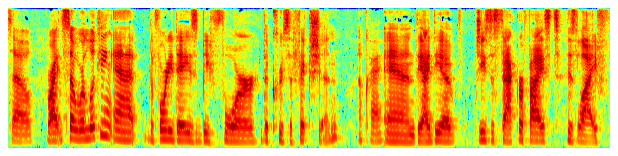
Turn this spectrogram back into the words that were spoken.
so Right. So we're looking at the 40 days before the crucifixion. okay. And the idea of Jesus sacrificed his life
